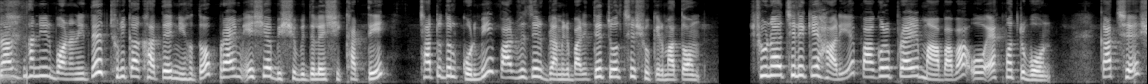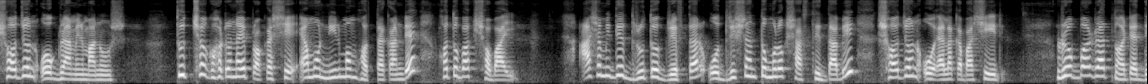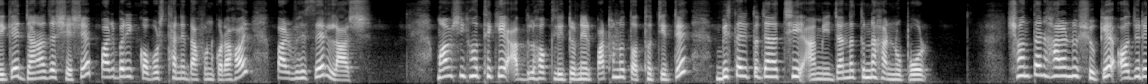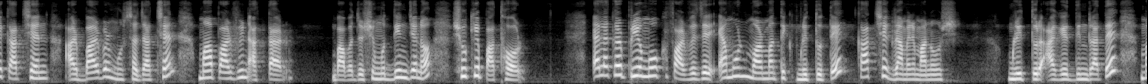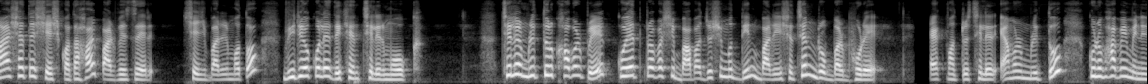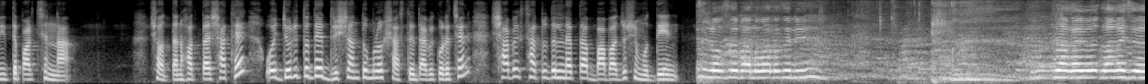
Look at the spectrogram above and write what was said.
রাজধানীর বনানীতে ছুরিকাঘাতে নিহত প্রাইম এশিয়া বিশ্ববিদ্যালয়ের শিক্ষার্থী, ছাত্রদল কর্মী পারভেজের গ্রামের বাড়িতে চলছে শোকের মাতম। সোনার ছেলেকে হারিয়ে পাগলপ্রায় মা, বাবা ও একমাত্র বোন। কাছে স্বজন ও গ্রামের মানুষ। তুচ্ছ ঘটনায় প্রকাশ্যে এমন নির্মম হত্যাকাণ্ডে হতবাক সবাই। আসামিদের দ্রুত গ্রেফতার ও দৃষ্টান্তমূলক শাস্তির দাবি স্বজন ও এলাকাবাসীর। রোববার রাত নয়টার দিকে জানাজা শেষে পারিবারিক কবরস্থানে দাফন করা হয়, পারভেজের লাশ। ময়মনসিংহ থেকে আব্দুল হক লিটনের পাঠানো তথ্যচিত্রে বিস্তারিত জানাচ্ছি আমি জান্নাতুন্নাহার নূপুর। সন্তান হারানোর সুখে অজুরে কাঁদছেন আর বারবার মুসা যাচ্ছেন মা পারভিন আক্তার। বাবা জসিমুদ্দিন যেন সুখে পাথর। এলাকার প্রিয় মুখ পারভেজের এমন মর্মান্তিক মৃত্যুতে কাঁদছে গ্রামের মানুষ। মৃত্যুর আগের দিন রাতে মায়ের সাথে শেষ কথা হয় পারভেজের শেষবারের মতো। ভিডিও কলে দেখেন ছেলের মুখ। ছেলের মৃত্যুর খবর পেয়ে কুয়েত প্রবাসী বাবা জসিমুদ্দিন বাড়ি এসেছেন রোববার ভোরে। একমাত্র ছেলের এমন মৃত্যু কোনোভাবেই মেনে নিতে পারছেন না। সন্তান হত্যার সাথে ওই জড়িতদের দৃষ্টান্তমূলক শাস্তির দাবি করেছেন সাবেক ছাত্রদল নেতা বাবা জসিমুদ্দিন সবচেয়ে ভালো ভালো জিনিস। লাগাই লাগাইছে।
